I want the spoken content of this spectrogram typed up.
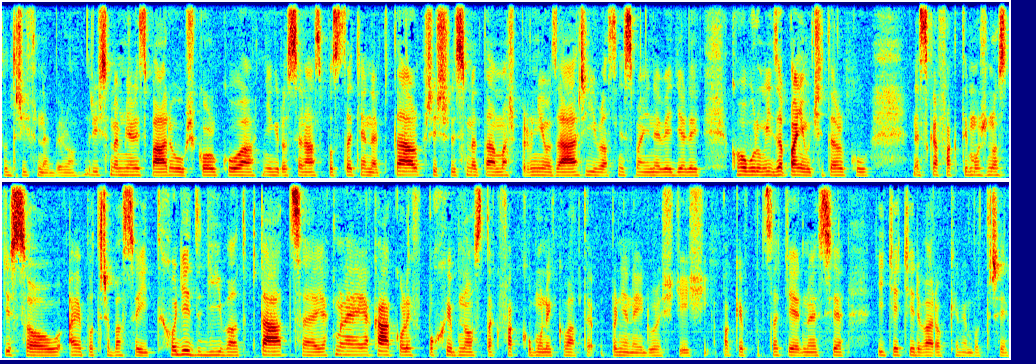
To dřív nebylo. Dřív jsme měli spádovou školku a nikdo se nás v podstatě neptal. Přišli jsme tam až 1. září, vlastně jsme ani nevěděli, koho budu mít za paní učitelku. Dneska fakt ty možnosti jsou a je potřeba se jít chodit, dívat, ptát se, jakmile je jakákoliv pochybnost, tak fakt komunikovat je úplně nejdůležitější. A pak je v podstatě jedno, jestli je dítěti dva roky nebo tři.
